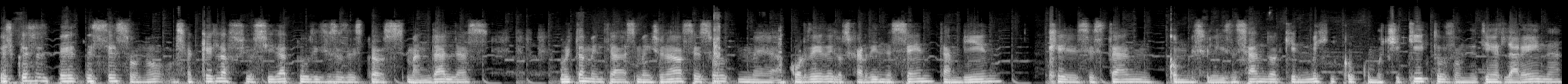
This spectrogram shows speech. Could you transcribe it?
Es que es, eso, ¿no? O sea, ¿qué es la ociosidad? Tú dices de estos mandalas. Ahorita mientras mencionabas eso, me acordé de los jardines Zen también, que se están comercializando aquí en México como chiquitos, donde tienes la arena,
